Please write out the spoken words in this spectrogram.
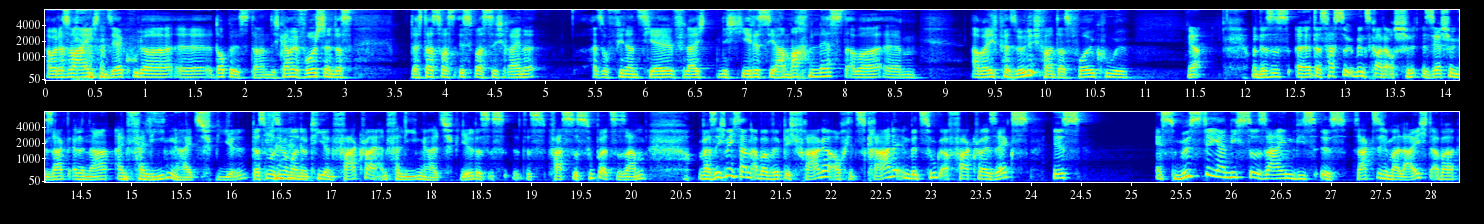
Aber das war eigentlich ein sehr cooler äh, Doppelstand. Ich kann mir vorstellen, dass, dass das was ist, was sich rein, also finanziell vielleicht nicht jedes Jahr machen lässt, aber, ähm, aber ich persönlich fand das voll cool. Ja, und das ist, äh, das hast du übrigens gerade auch schön, sehr schön gesagt, Elena, ein Verlegenheitsspiel. Das muss ich mal notieren. Far Cry ein Verlegenheitsspiel. Das ist, das fasst es super zusammen. Was ich mich dann aber wirklich frage, auch jetzt gerade in Bezug auf Far Cry 6, ist, es müsste ja nicht so sein, wie es ist. Sagt sich immer leicht, aber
